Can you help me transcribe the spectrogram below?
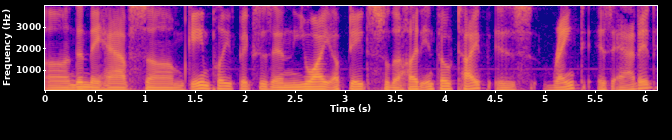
Uh, and then they have some gameplay fixes and UI updates. So the HUD info type is ranked is added.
